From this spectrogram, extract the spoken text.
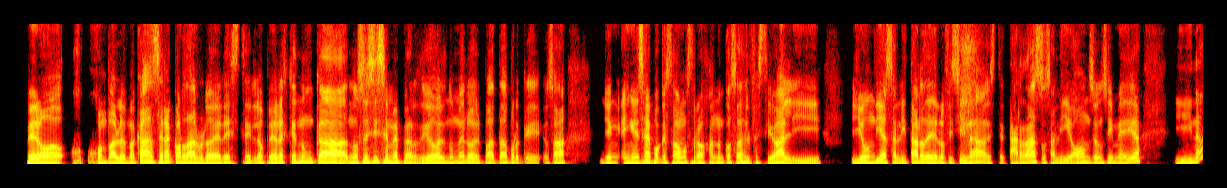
Pero, Ju- Juan Pablo, me acabas de hacer acordar, brother, este, lo peor es que nunca, no sé si se me perdió el número del pata porque, o sea, yo en, en esa época estábamos trabajando en cosas del festival y, y yo un día salí tarde de la oficina, este, tardas, o salí 11, 11 y media, y nada,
